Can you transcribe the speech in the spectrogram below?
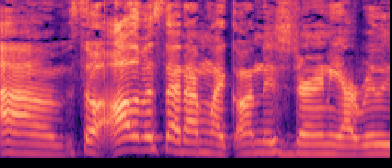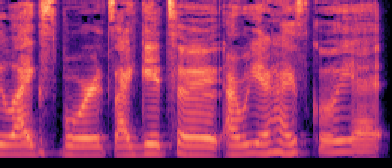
um, so all of a sudden I'm like on this journey. I really like sports. I get to. Are we in high school yet?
